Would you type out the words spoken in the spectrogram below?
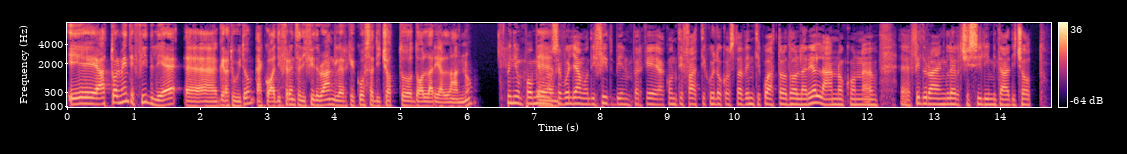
E attualmente Feedly è uh, gratuito, ecco, a differenza di Feed Wrangler che costa 18 dollari all'anno. Quindi un po' meno eh, se vogliamo di Feedbin perché a conti fatti quello costa 24 dollari all'anno, con eh, Feed Wrangler ci si limita a 18.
